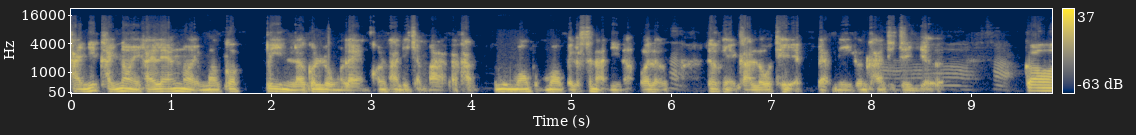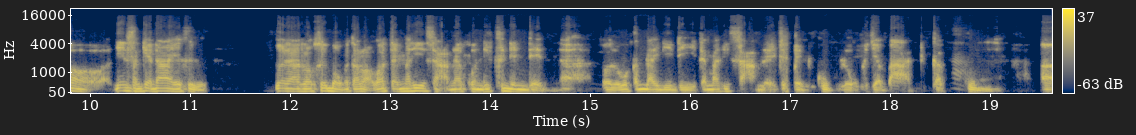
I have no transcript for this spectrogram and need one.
ขายนิดขายหน่อยขายแรงหน่อยมันก็ปริ้นแล้วก็ลงแรงค่อนข้างที่จะมากนะครับมุมมองผมมองเป็นลักษณะนี้นะว่าเริ่มค่ะเริ่มเห็นการโรเตทแบบนี้ค่อนข้างที่จะเยอะค่ะก็นี่สังเกตได้ก็คือ เวลาเราเคยบอกมาตลอดว่าไตรมาสที่สามนะคนที่ขึ้นเด่นๆนะหรือว่ากำไรดีๆไตรมาสที่สามเลยจะเป็นกลุ่มโรงพยาบาลกับค่ะกลุ่มเอ่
